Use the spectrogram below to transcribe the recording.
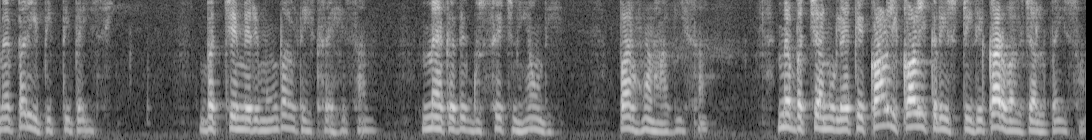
ਮੈਂ ਭਰੀ ਪੀਤੀ ਪਈ ਸੀ। ਬੱਚੇ ਮੇਰੇ ਮੂੰਹ ਵੱਲ ਦੇਖ ਰਹੇ ਸਨ। ਮੈਂ ਕਦੇ ਗੁੱਸੇ 'ਚ ਨਹੀਂ ਆਉਂਦੀ, ਪਰ ਹੁਣ ਆ ਗਈ ਸਾਂ। ਮੈਂ ਬੱਚਿਆਂ ਨੂੰ ਲੈ ਕੇ ਕਾਲੀ ਕਾਲੀ ਕ੍ਰਿਸਟੀ ਦੇ ਘਰ ਵੱਲ ਚੱਲ ਪਈ ਸਾਂ।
